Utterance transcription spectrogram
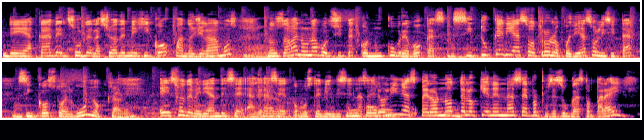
de acá del sur de la Ciudad de México, cuando llegamos, nos daban una bolsita con un cubrebocas. Si tú querías otro, lo podías solicitar sin costo alguno. Claro. Eso deberían de hacer, como usted bien dice, en las aerolíneas, pero no te lo quieren hacer porque pues, es un gasto para ellos.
